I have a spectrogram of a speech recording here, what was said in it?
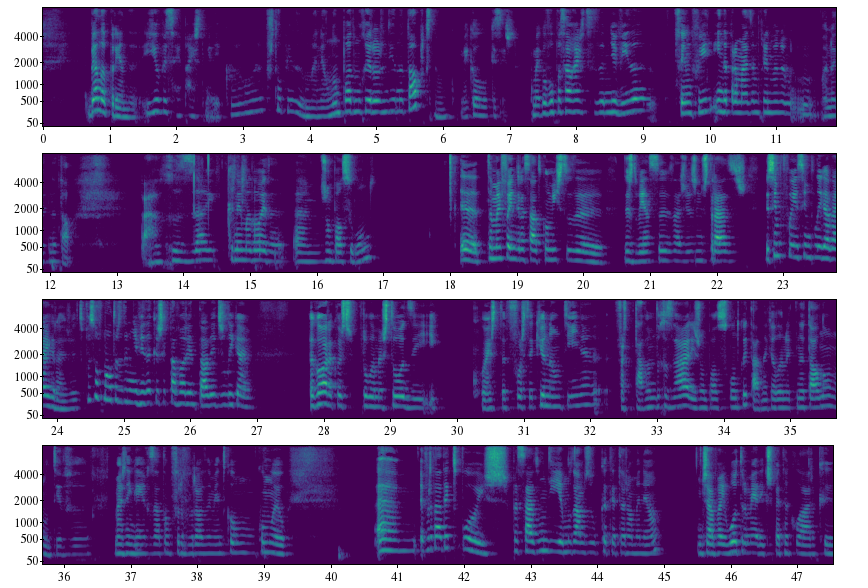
Bela prenda. E eu pensei, pá, este médico é estúpido, Manel não pode morrer hoje no dia de Natal, porque senão, como é que eu, quer dizer, como é que eu vou passar o resto da minha vida sem um filho, ainda para mais a morrer numa noite de Natal? Pá, rezei que nem uma doida um, João Paulo II. Uh, ah, também foi engraçado como isto de das doenças, às vezes nos trazes. Eu sempre fui assim muito ligada à igreja. Depois houve uma altura da minha vida que achei que estava orientada e desliguei-me. Agora, com estes problemas todos e, e, com esta força que eu não tinha, fartava-me de rezar. E João Paulo II, coitado, naquela noite de Natal não, não teve mais ninguém a rezar tão fervorosamente como, como eu. Um, a verdade é que depois, passado um dia, mudámos o catéter ao Manel. Já veio outro médico espetacular que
